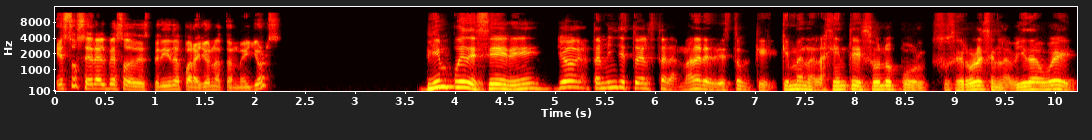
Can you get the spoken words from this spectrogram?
¿Esto será el beso de despedida para Jonathan Majors? Bien puede ser, ¿eh? Yo también ya estoy hasta la madre de esto que queman a la gente solo por sus errores en la vida, güey.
